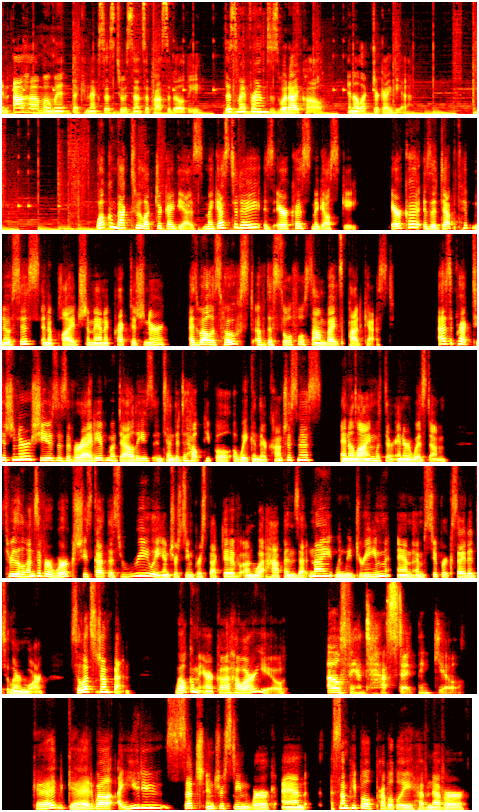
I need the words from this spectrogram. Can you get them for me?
an aha moment that connects us to a sense of possibility. This, my friends, is what I call an electric idea. Welcome back to Electric Ideas. My guest today is Erica Smigielski. Erica is a depth hypnosis and applied shamanic practitioner, as well as host of the Soulful Soundbites podcast. As a practitioner, she uses a variety of modalities intended to help people awaken their consciousness and align with their inner wisdom. Through the lens of her work, she's got this really interesting perspective on what happens at night when we dream, and I'm super excited to learn more. So let's jump in. Welcome, Erica. How are you? Oh, fantastic. Thank you. Good, good. Well, you do such interesting work, and some people probably have never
